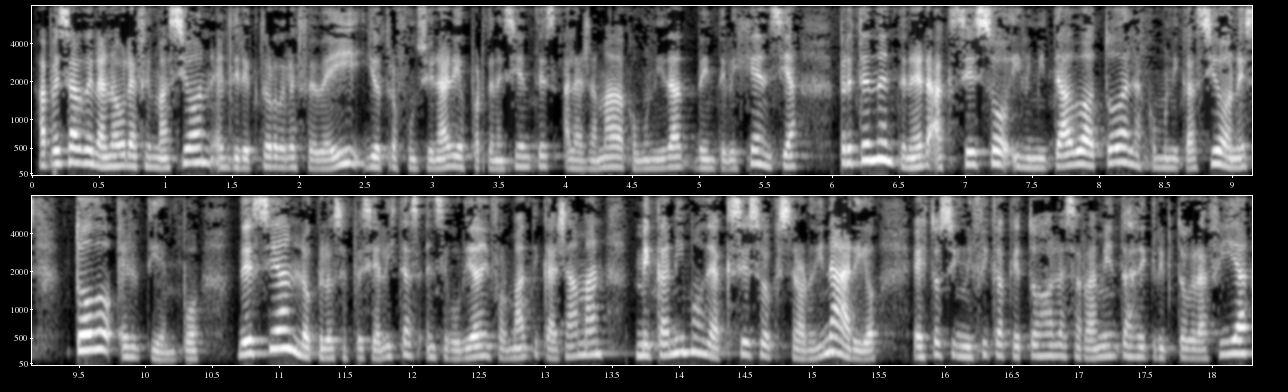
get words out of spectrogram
A pesar de la noble afirmación, el director del FBI y otros funcionarios pertenecientes a la llamada comunidad de inteligencia pretenden tener acceso ilimitado a todas las comunicaciones todo el tiempo. Desean lo que los especialistas en seguridad informática llaman mecanismos de acceso extraordinario. Esto significa que todas las herramientas de criptografía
